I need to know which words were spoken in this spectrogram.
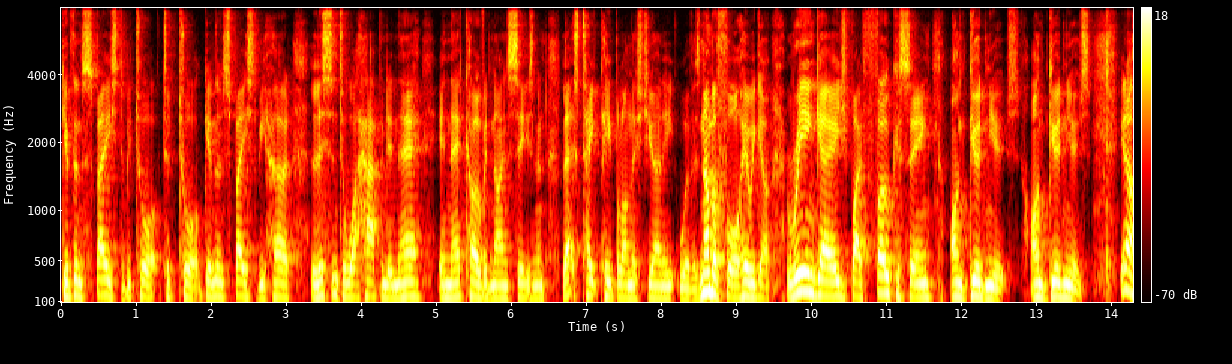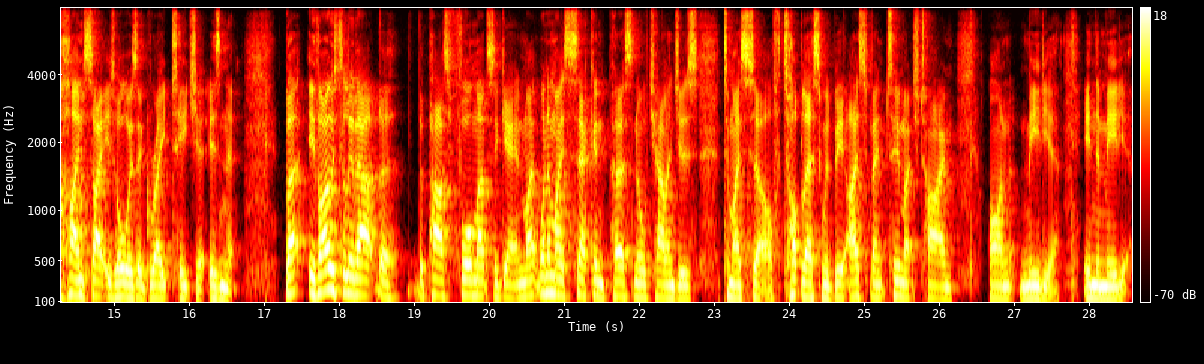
Give them space to be taught to talk. Give them space to be heard. Listen to what happened in their in their COVID nine season, and let's take people on this journey with us. Number four, here we go. Re-engage by focusing on good news. On good news. You know, hindsight is always a great teacher, isn't it? But if I was to live out the, the past four months again, my, one of my second personal challenges to myself, top lesson would be I spent too much time on media, in the media.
